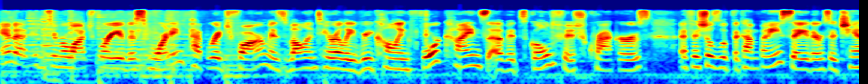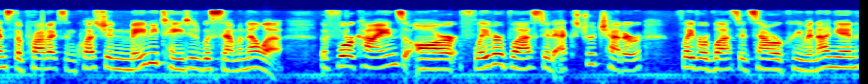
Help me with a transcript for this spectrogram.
And a consumer watch for you this morning. Pepperidge Farm is voluntarily recalling four kinds of its goldfish crackers. Officials with the company say there's a chance the products in question may be tainted with salmonella. The four kinds are flavor blasted extra cheddar, flavor blasted sour cream and onion,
